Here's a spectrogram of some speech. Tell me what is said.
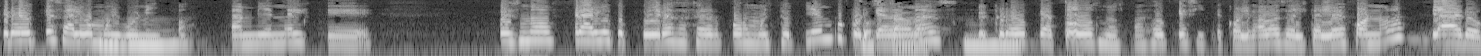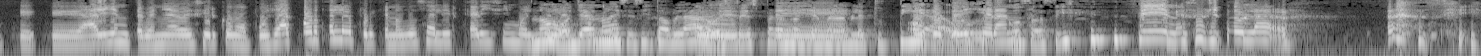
creo que es algo muy bonito. También el que pues no era algo que pudieras hacer por mucho tiempo, porque además creo que a todos nos pasó que si te colgabas el teléfono, claro, que, que alguien te venía a decir como, pues ya córtale porque nos va a salir carísimo el teléfono. No, ya necesito hablar, o, estoy esperando que me este, hable tu tía, o, que te dijeran, cosas así. Sí, necesito hablar. sí.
